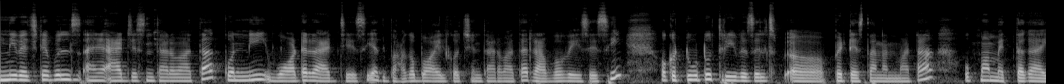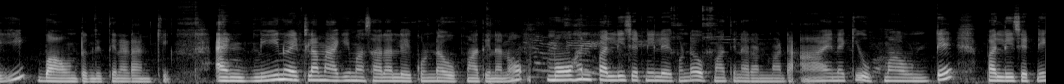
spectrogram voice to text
ఇన్ని వెజిటేబుల్స్ యాడ్ చేసిన తర్వాత కొన్ని వాటర్ యాడ్ చేసి అది బాగా బాయిల్కి వచ్చిన తర్వాత రవ్వ వేసేసి ఒక టూ టు త్రీ విజిల్స్ పెట్టేస్తానమాట ఉప్మా మెత్తగా అయ్యి బాగుంటుంది తినడానికి. అండ్ నేను ఎట్లా మ్యాగీ మసాలా లేకుండా ఉప్మా తినను మోహన్ పల్లీ చట్నీ లేకుండా ఉప్మా తినరనమాట ఆయనకి ఉప్మా ఉంటే పల్లీ చట్నీ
